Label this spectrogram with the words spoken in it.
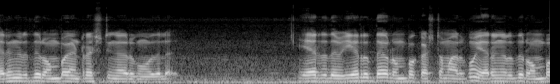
இறங்குறது ரொம்ப இன்ட்ரெஸ்டிங்காக இருக்கும் இதில். ஏறுறது ஏறுறது ரொம்ப கஷ்டமாக இருக்கும் இறங்குறது ரொம்ப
